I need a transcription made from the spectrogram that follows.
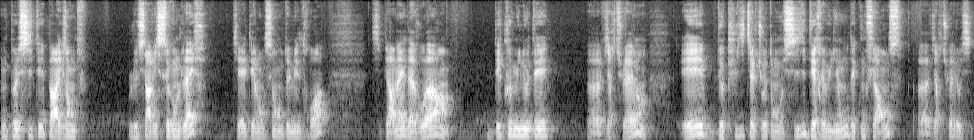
On peut citer par exemple le service Second Life, qui a été lancé en 2003, qui permet d'avoir des communautés euh, virtuelles et depuis quelques temps aussi des réunions, des conférences virtuelles aussi.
